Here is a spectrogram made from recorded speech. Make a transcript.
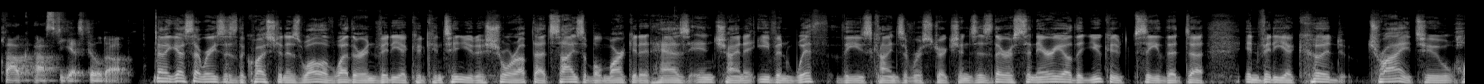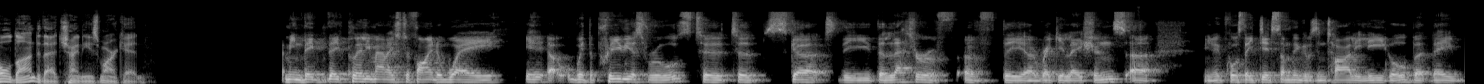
cloud capacity gets filled up. And I guess that raises the question as well of whether NVIDIA could continue to shore up that sizable market it has in China, even with these kinds of restrictions. Is there a scenario that you could see that uh, NVIDIA could try to hold on to that Chinese market? I mean, they've, they've clearly managed to find a way uh, with the previous rules to to skirt the the letter of of the uh, regulations. Uh, you know, of course, they did something that was entirely legal, but they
